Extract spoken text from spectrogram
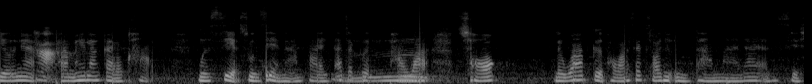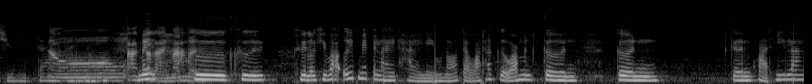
เยอะๆเนี่ยค่ะทำให้ร่างกายเราขาดเหมือนเสียสูญเสียน้ำไป อาจจะเกิดอืม ภาวะช็อก หรือว่าเกิดภาวะแทรกซ้อนอย่างอื่นตามมาได้ อาจจะเสียชีวิตได้อ๋อ เนาะ อันไม่ ตรายมากเลย คือคือคือเราคิดว่าเอ้ยไม่เป็นไรถ่ายเหลวเนาะแต่ว่าถ้าเกิดว่ามันเกินเกินเกินกว่าที่ร่าง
